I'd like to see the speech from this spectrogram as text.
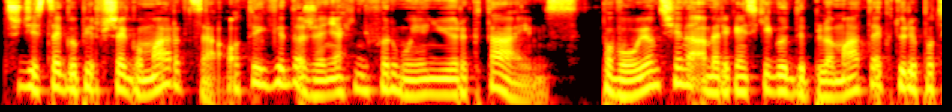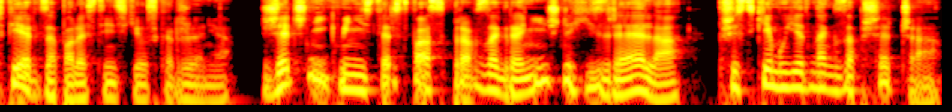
31 marca o tych wydarzeniach informuje New York Times, powołując się na amerykańskiego dyplomatę, który potwierdza palestyńskie oskarżenia. Rzecznik Ministerstwa Spraw Zagranicznych Izraela wszystkiemu jednak zaprzecza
